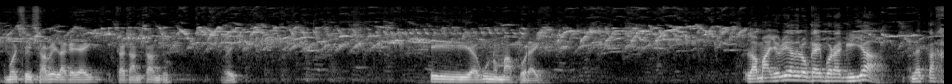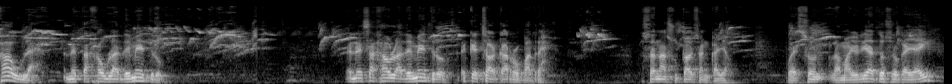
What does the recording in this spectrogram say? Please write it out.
como esa Isabela que hay ahí, está cantando. ¿veis? Y algunos más por ahí. La mayoría de lo que hay por aquí ya, en estas jaulas, en estas jaulas de metro, en esas jaulas de metro, es que he echado el carro para atrás. Se han asustado y se han callado. Pues son, la mayoría de todo eso que hay ahí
